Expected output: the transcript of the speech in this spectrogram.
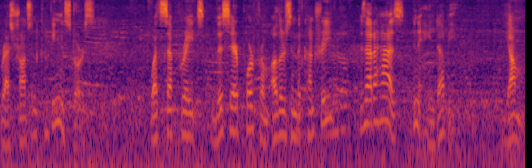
restaurants, and convenience stores. What separates this airport from others in the country is that it has an A&W. Yum.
